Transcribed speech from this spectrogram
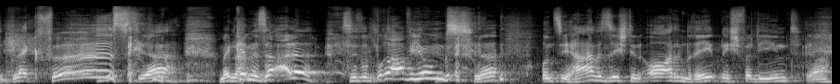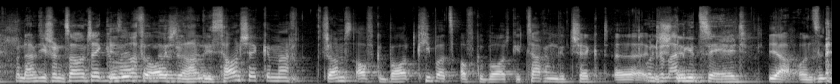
die Black First, ja. Man kennen sie alle. Sie sind brave Jungs, ja. Und sie haben sich den Orden redlich verdient, ja. Und dann haben die schon einen Soundcheck Wir gemacht. sind für euch, dann haben die Soundcheck gemacht, Drums aufgebaut, Keyboards aufgebaut, Gitarren gecheckt, äh, und schon angezählt. Ja, und sind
